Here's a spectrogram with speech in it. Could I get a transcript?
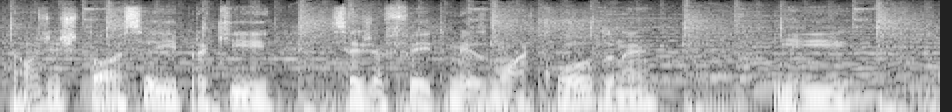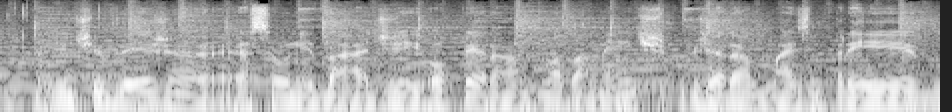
Então a gente torce aí para que seja feito mesmo um acordo, né? E a gente veja essa unidade operando novamente, gerando mais emprego,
